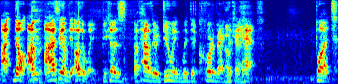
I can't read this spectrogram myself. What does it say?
I no. I'm. I think I'm the other way because of how they're doing with the quarterback that they have. But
